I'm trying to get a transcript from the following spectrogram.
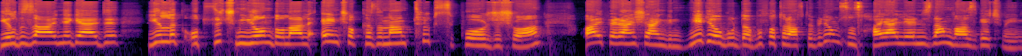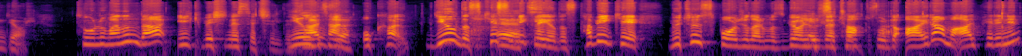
yıldızı haline geldi. Yıllık 33 milyon dolarla en çok kazanan Türk sporcu şu an. Alperen Şengün ne diyor burada bu fotoğrafta biliyor musunuz? Hayallerinizden vazgeçmeyin diyor. Turnuvanın da ilk beşine seçildi. Yıldızı. Zaten o yıldız kesinlikle yıldız. Tabii ki bütün sporcularımız çok taht güzel. kurdu ayrı ama Alperen'in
